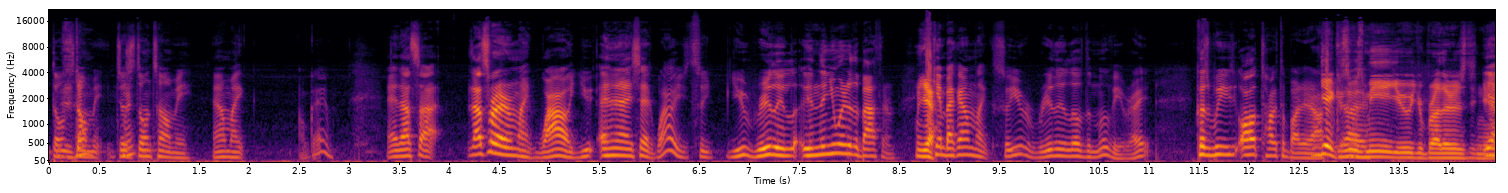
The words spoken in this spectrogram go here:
don't Just tell don't. me. Just don't tell me. And I'm like, okay. And that's uh, that's what I'm like. Wow, you. And then I said, wow, you, so you really. Lo-, and then you went to the bathroom. Yeah. Came back out. I'm like, so you really love the movie, right? Because we all talked about it. Yeah, because it was me, you, your brothers, Danielle,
